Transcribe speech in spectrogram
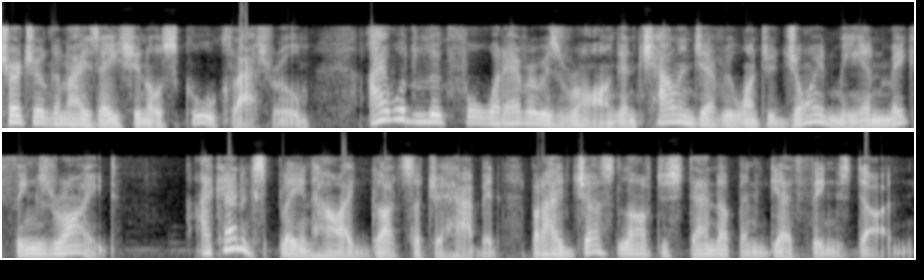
church organization or school classroom, I would look for whatever is wrong and challenge everyone to join me and make things right. I can't explain how I got such a habit, but I just love to stand up and get things done.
